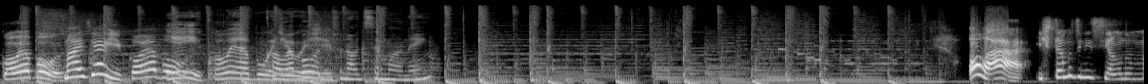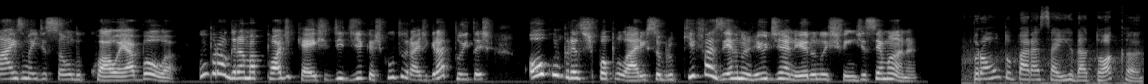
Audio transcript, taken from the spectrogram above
Qual é a boa? Mas e aí, qual é a boa? E aí, qual é a boa qual de é a hoje? boa do final de semana, hein? Olá! Estamos iniciando mais uma edição do Qual é a Boa? Um programa podcast de dicas culturais gratuitas ou com preços populares sobre o que fazer no Rio de Janeiro nos fins de semana. Pronto para sair da toca?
